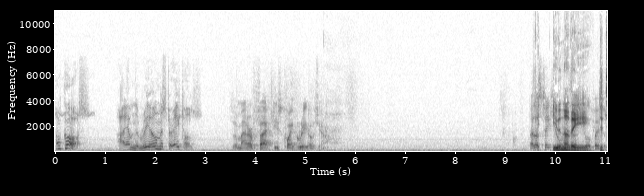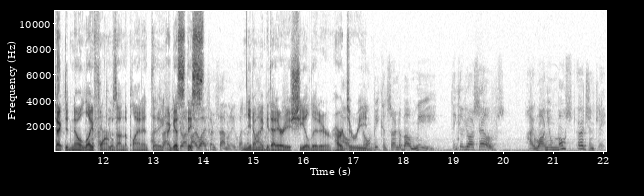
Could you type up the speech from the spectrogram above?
Of course. I am the real Mr. Atoz. As a matter of fact, he's quite real, Joe. Let us take you Even though they to a place detected no life forms on the planet, I they, I guess they, my s- wife and family when the you know, maybe that area is shielded or hard Now, to read. Don't be concerned about me. Think of yourselves. I warn you most urgently.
